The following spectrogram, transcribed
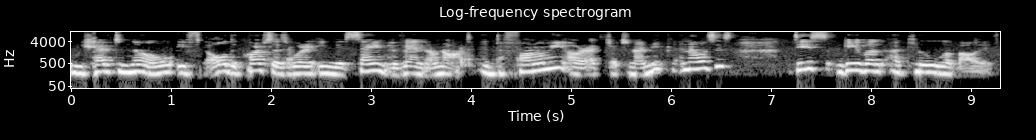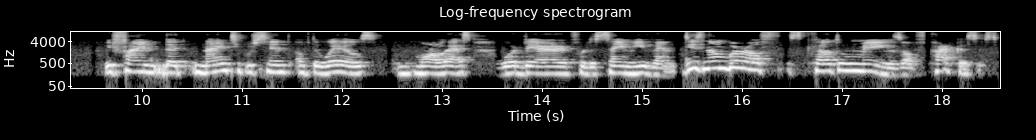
We have to know if all the corpses were in the same event or not. In or taphonomic analysis, this gave us a clue about it we find that 90% of the whales, more or less, were there for the same event. This number of skeletal remains of carcasses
